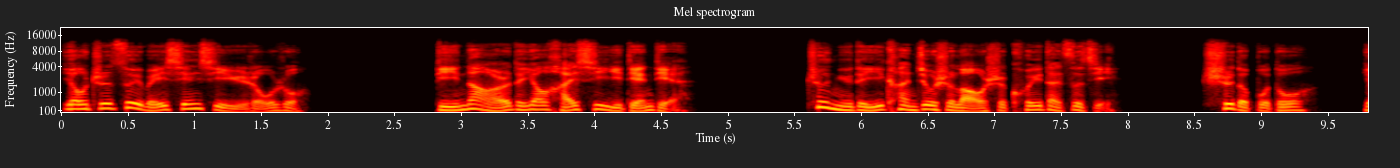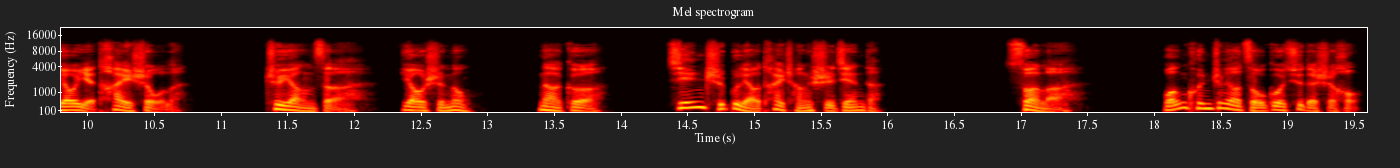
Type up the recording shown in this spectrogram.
腰肢最为纤细与柔弱，比娜儿的腰还细一点点。这女的一看就是老是亏待自己，吃的不多，腰也太瘦了。这样子要是弄那个，坚持不了太长时间的。算了，王坤正要走过去的时候，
